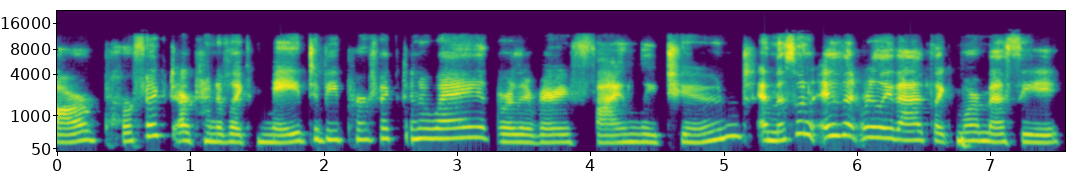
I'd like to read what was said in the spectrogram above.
are perfect are kind of like made to be perfect in a way or they're very finely tuned and this one isn't really that it's like more messy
